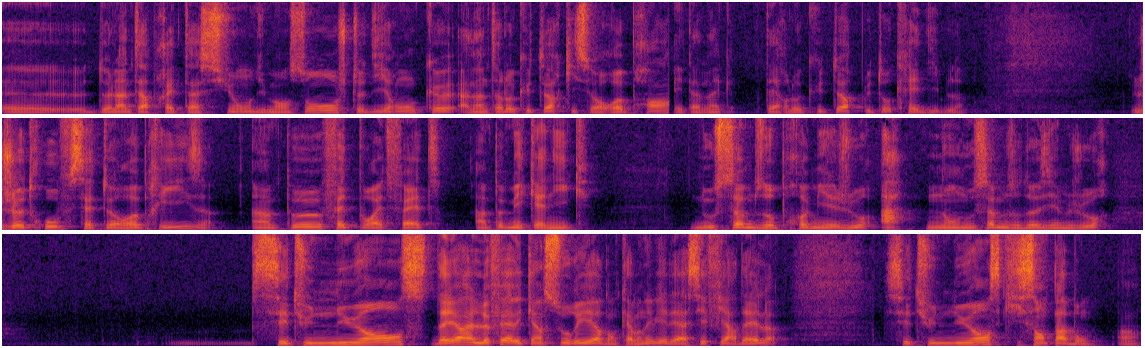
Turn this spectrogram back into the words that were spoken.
euh, de l'interprétation du mensonge te diront qu'un interlocuteur qui se reprend est un interlocuteur plutôt crédible. Je trouve cette reprise un peu faite pour être faite, un peu mécanique. Nous sommes au premier jour. Ah, non, nous sommes au deuxième jour c'est une nuance, d'ailleurs elle le fait avec un sourire, donc à mon avis elle est assez fière d'elle, c'est une nuance qui sent pas bon. Hein.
